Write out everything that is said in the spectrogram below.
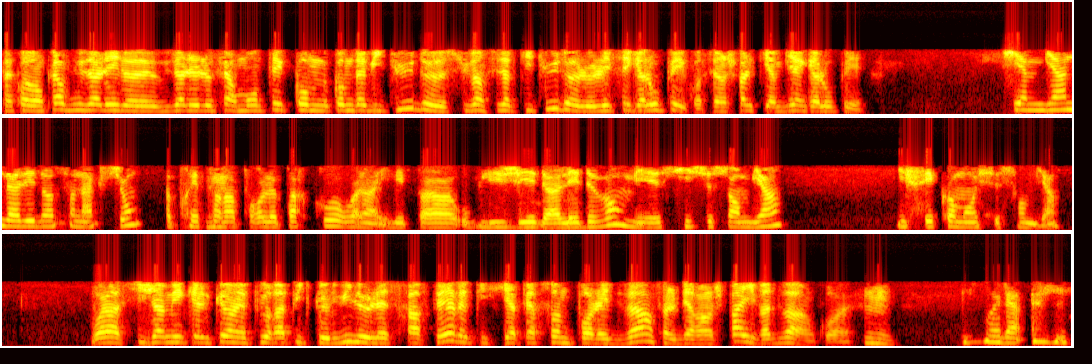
D'accord. Donc là, vous allez le, vous allez le faire monter comme comme d'habitude, euh, suivant ses aptitudes, le laisser galoper. Quoi. C'est un cheval qui aime bien galoper. qui aime bien d'aller dans son action. Après, par Mhm. rapport au parcours, voilà, il n'est pas obligé d'aller devant, mais s'il se sent bien, il fait comment il se sent bien. Voilà. Si jamais quelqu'un est plus rapide que lui, il le laissera faire. Et puis s'il y a personne pour aller devant, ça le dérange pas, il va devant, quoi. Hmm. Voilà.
